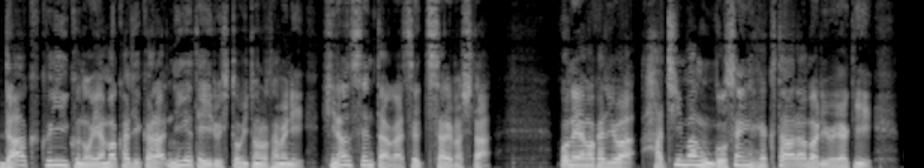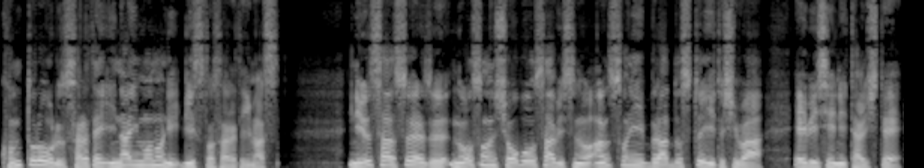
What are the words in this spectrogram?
ダーククリークの山火事から逃げている人々のために避難センターが設置されました。この山火事は8万5000ヘクタール余りを焼き、コントロールされていないものにリストされています。ニューサウスウェールズ農村消防サービスのアンソニー・ブラッドストリート氏は ABC に対して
